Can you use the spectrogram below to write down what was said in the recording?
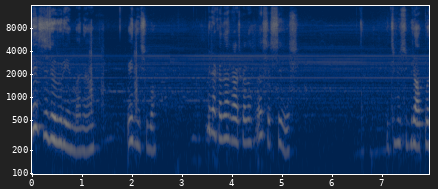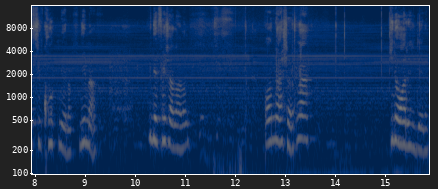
Sessizce durayım ben ya. En iyisi bu. 1'e kadar arkadaşlar sessiziz. İçimizi bir atlasın korkmayalım değil mi? Bir nefes alalım. Ondan sonra yine o ara gidelim.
